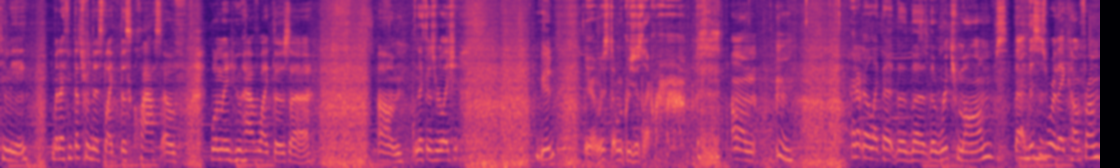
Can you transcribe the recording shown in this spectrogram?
to me. But I think that's where this like this class of women who have like those uh, um, like those relation. Good. Yeah, my stomach was just like. Um, I don't know, like the, the, the, the rich moms. That this is where they come from,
